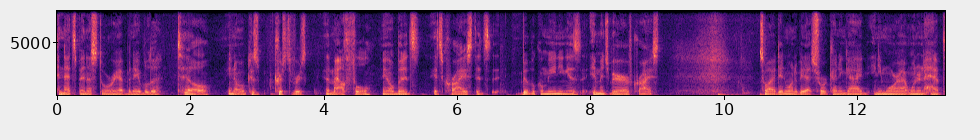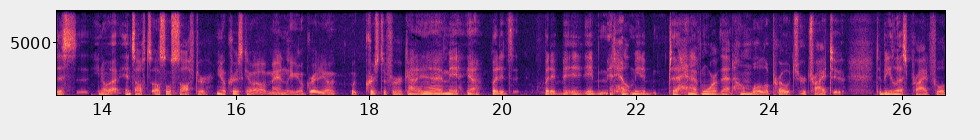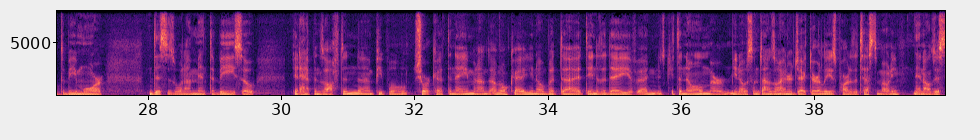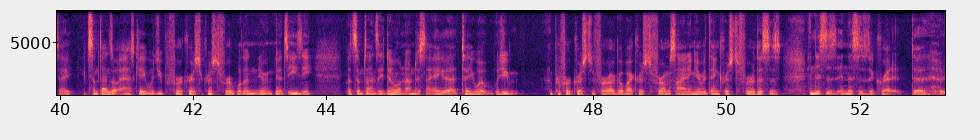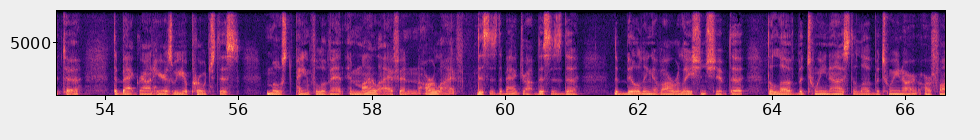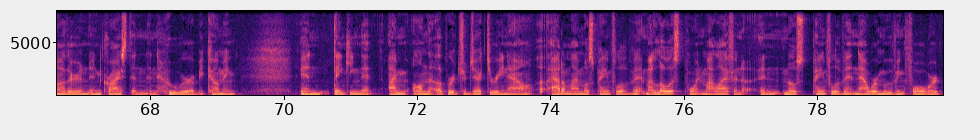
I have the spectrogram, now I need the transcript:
And that's been a story i've been able to tell you know because christopher's a mouthful you know but it's it's christ. It's biblical meaning is image bearer of christ. So i didn't want to be that shortcutting guy anymore. I wanted to have this you know it's also softer. You know chris came oh manly you know great you know christopher kind of yeah I mean, yeah. But it's but it, it it it helped me to to have more of that humble approach or try to to be less prideful to be more this is what i'm meant to be. So it happens often. Uh, people shortcut the name, and I'm, I'm okay, you know. But uh, at the end of the day, if I get to know them, or you know, sometimes I'll interject early as part of the testimony, and I'll just say. Sometimes I'll ask, "Hey, would you prefer Chris or Christopher?" Well, then you know, it's easy. But sometimes they don't, and I'm just like, "Hey, uh, tell you what, would you?" Prefer Christopher. I go by Christopher. I'm signing everything Christopher. This is, and this is, and this is the credit to, to the background here as we approach this most painful event in my life and our life. This is the backdrop. This is the the building of our relationship, the the love between us, the love between our, our Father and, and Christ and, and who we're becoming. And thinking that I'm on the upward trajectory now uh, out of my most painful event, my lowest point in my life and and most painful event. Now we're moving forward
